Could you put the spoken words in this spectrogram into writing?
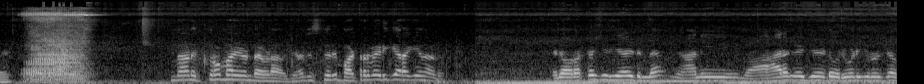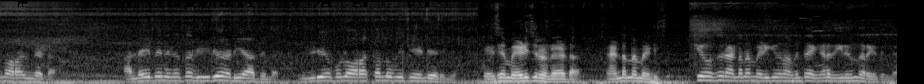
ഏ? എന്താണ് ഇത്ര മഴയുണ്ട് അവിടെ? ഞാൻ ജസ്റ്റ് ഒരു ബട്ടർ മേടിക്കാൻ ഇറങ്ങിയതാണ്. എന്റെ ഉറക്കം ശരിയായിട്ടില്ല. ഞാൻ ഈ ആഹാരം കഴിച്ചിട്ട് ഒരു മണിക്കൂർ കിടന്ന് ഉറങ്ങും കേട്ടോ. അല്ലെങ്കിൽ പിന്നെ ഇന്നത്തെ വീഡിയോ റെഡി ആകത്തില്ല. വീഡിയോ ഫുള്ള് ഉറക്കം തൂങ്ങി ചെയ്യേണ്ടി വരില്ല ചേച്ചി മേടിച്ചിട്ടുണ്ട് കേട്ടോ. രണ്ടെണ്ണം മേടിച്ചു. മിക്ക ദിവസം രണ്ടെണ്ണം മേടിക്കുന്നു എന്നിട്ട് എങ്ങനെ തീരുമെന്ന് അറിയത്തില്ല.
